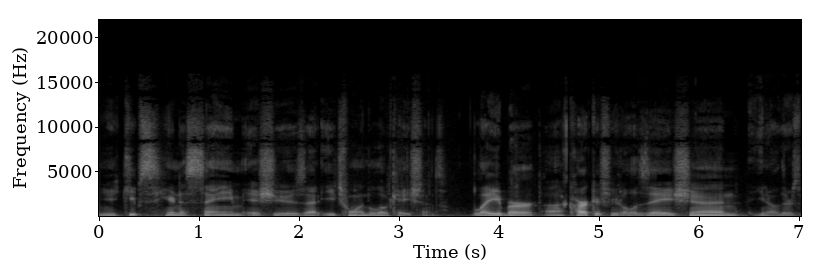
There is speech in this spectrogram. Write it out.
you keep hearing the same issues at each one of the locations. Labor, uh, carcass utilization, you know, there's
